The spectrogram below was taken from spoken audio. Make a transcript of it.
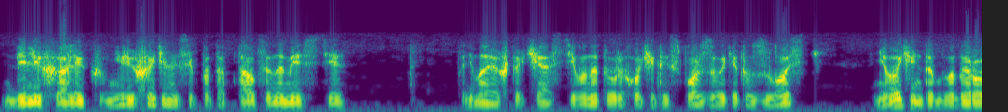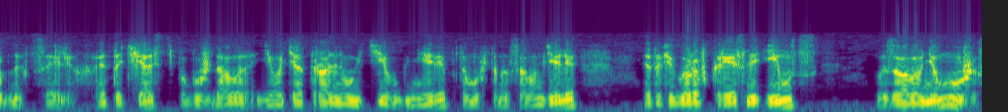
Билли Халик в нерешительности потоптался на месте, понимая, что часть его натуры хочет использовать эту злость в не очень-то благородных целях. Эта часть побуждала его театрально уйти в гневе, потому что на самом деле эта фигура в кресле Имс вызывала в нем ужас.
